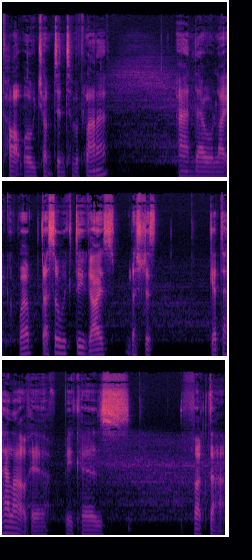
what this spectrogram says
part where we jumped into the planet. And they were like, well, that's all we could do, guys. Let's just get the hell out of here because fuck that.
